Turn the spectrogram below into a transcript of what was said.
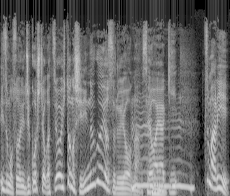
いつもそういう自己主張が強い人の尻拭いをするような世話焼き。つまり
